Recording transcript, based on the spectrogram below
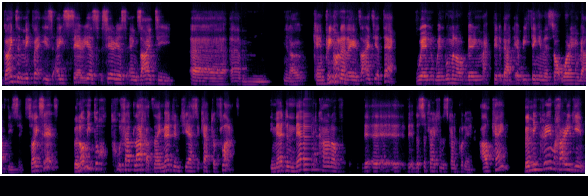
going to the mikveh is a serious, serious anxiety, uh, um, you know, can bring on an anxiety attack when, when women are very makpid about everything and they start worrying about these things. So he says, now imagine she has to catch a flight. Imagine that kind of the, uh, the, the situation that's going to put in. Al kain, במקרים חריגים,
